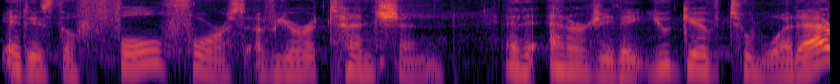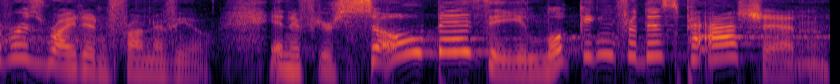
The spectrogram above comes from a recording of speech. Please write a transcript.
It is the full force of your attention and energy that you give to whatever's right in front of you. And if you're so busy looking for this passion,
